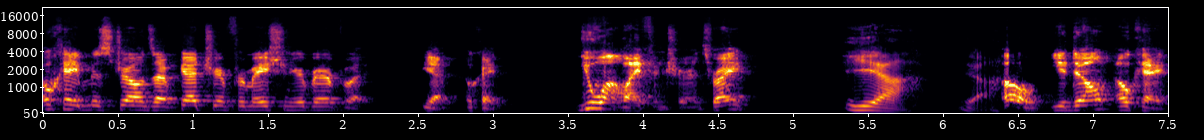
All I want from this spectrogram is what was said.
okay, Miss Jones, I've got your information. You're verified. Yeah, okay. You want life insurance, right? Yeah. Yeah. Oh, you don't? Okay.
